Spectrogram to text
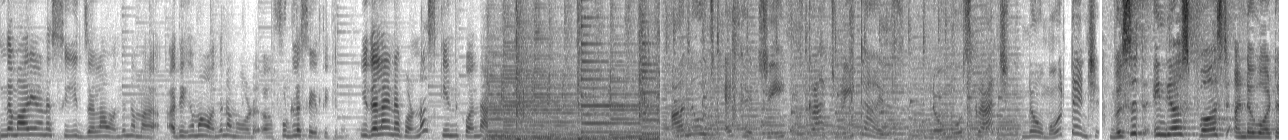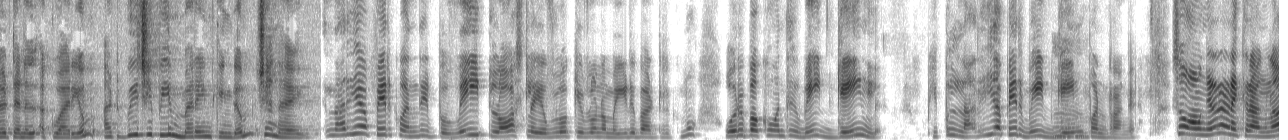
இந்த மாதிரியான சீட்ஸ் எல்லாம் வந்து நம்ம அதிகமாக வந்து நம்மளோட ஃபுட்டில் சேர்த்துக்கணும் இதெல்லாம் என்ன பண்ணணும்னா ஸ்கின்னுக்கு வந்து Anuj SHG Scratch Free Tiles. No more scratch, no more tension. Visit India's first underwater tunnel aquarium at VGP Marine Kingdom, Chennai. நிறைய பேருக்கு வந்து இப்போ வெயிட் லாஸ்ல எவ்வளோக்கு எவ்வளோ நம்ம ஈடுபாடு இருக்குமோ ஒரு பக்கம் வந்து வெயிட் கெயினில் பீப்புள் நிறைய பேர் வெயிட் கெயின் பண்ணுறாங்க ஸோ அவங்க என்ன நினைக்கிறாங்கன்னா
